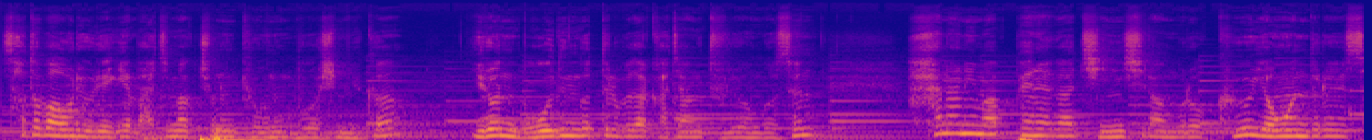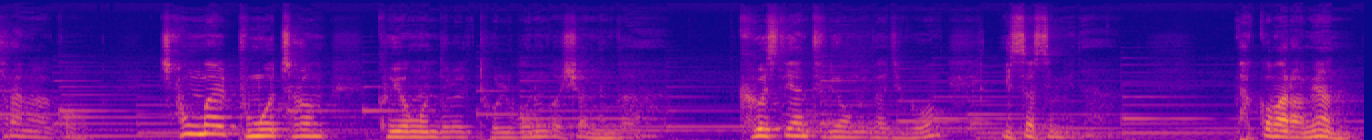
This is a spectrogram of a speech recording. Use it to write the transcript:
사도 바울이 우리에게 마지막 주는 교훈은 무엇입니까? 이런 모든 것들보다 가장 두려운 것은 하나님 앞에 내가 진실함으로 그 영혼들을 사랑하고 정말 부모처럼 그 영혼들을 돌보는 것이었는가? 그것에 대한 두려움을 가지고 있었습니다. 바꿔 말하면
